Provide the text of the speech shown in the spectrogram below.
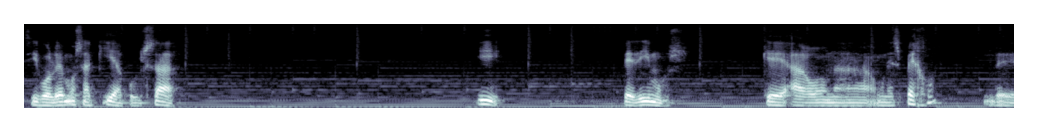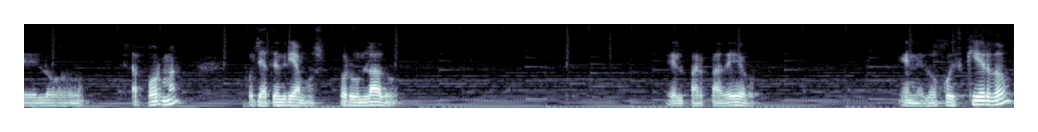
si volvemos aquí a pulsar y pedimos que haga un espejo de, de la forma, pues ya tendríamos por un lado el parpadeo en el ojo izquierdo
